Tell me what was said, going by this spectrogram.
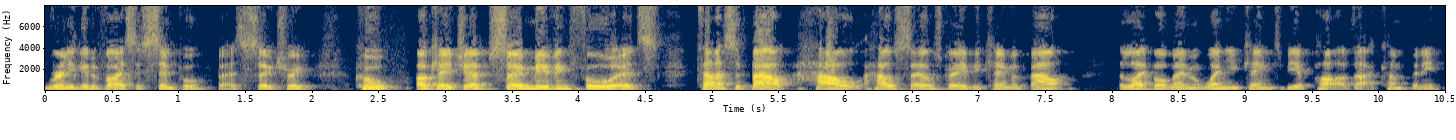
really good advice. It's simple, but it's so true. Cool. Okay, Jeb. So moving forwards, tell us about how how Sales Gravy came about, the light bulb moment when you came to be a part of that company,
